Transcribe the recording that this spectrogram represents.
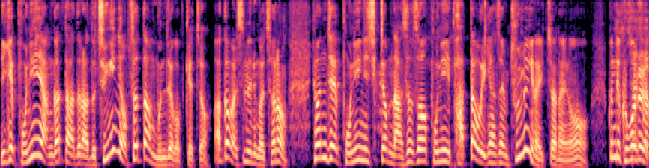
이게 본인이 안 갔다 하더라도 증인이 없었다면 문제가 없겠죠. 아까 말씀드린 것처럼 현재 본인이 직접 나서서 본인이 봤다고 얘기한 사람이 두 명이나 있잖아요. 근데 그거를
